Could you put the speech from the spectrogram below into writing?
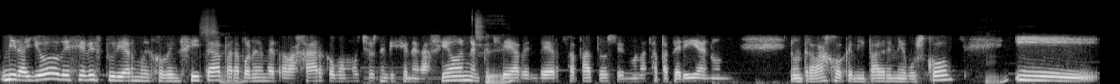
mira, yo dejé de estudiar muy jovencita Sí. para ponerme a trabajar como muchos de mi generación. Empecé Sí. a vender zapatos en una zapatería, en un, en un trabajo que mi padre me buscó. Y,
